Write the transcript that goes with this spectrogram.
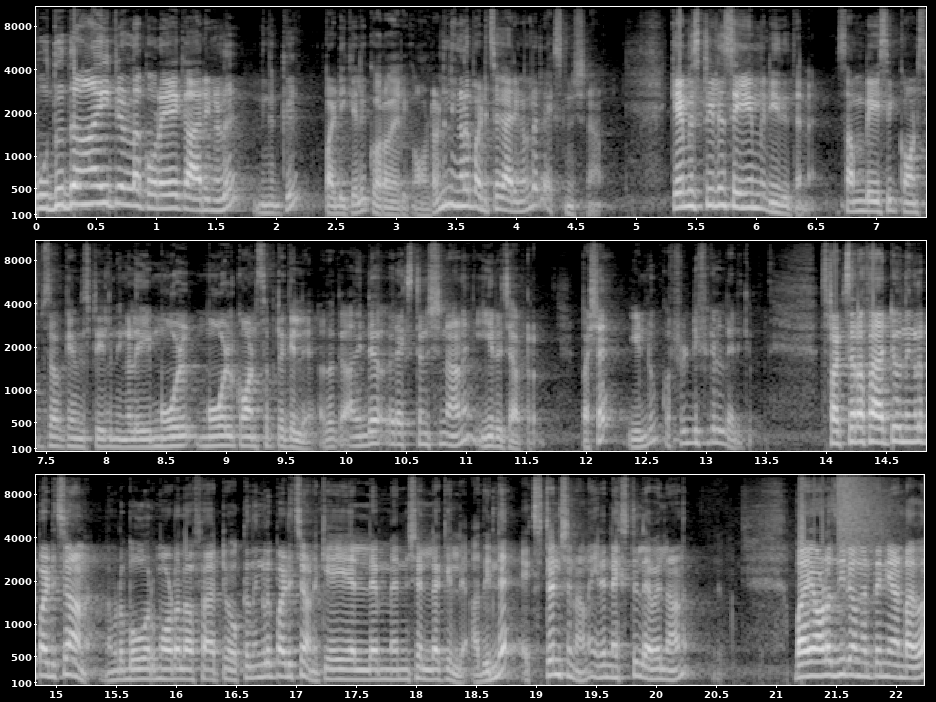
പുതുതായിട്ടുള്ള കുറേ കാര്യങ്ങൾ നിങ്ങൾക്ക് പഠിക്കൽ കുറവായിരിക്കും. ഓൾറെഡി നിങ്ങൾ പഠിച്ച കാര്യങ്ങളുടെ ഒരു എക്സ്റ്റൻഷനാണ് കെമിസ്ട്രിയിലും സെയിം രീതി തന്നെ. സം ബേസിക് കോൺസെപ്റ്റ്സ് ഓഫ് കെമിസ്ട്രിയിൽ നിങ്ങൾ ഈ മോൾ മോൾ കോൺസെപ്റ്റൊക്കെ ഇല്ലേ അതൊക്കെ അതിന്റെ ഒരു എക്സ്റ്റൻഷനാണ് ഈ ഒരു ചാപ്റ്റർ പക്ഷേ വീണ്ടും കുറച്ച് ഡിഫിക്കൽട്ട് ആയിരിക്കും. സ്ട്രക്ചർ ഓഫ് ആറ്റോ നിങ്ങൾ പഠിച്ചാണ് നമ്മുടെ ബോർ മോഡൽ ഓഫ് ആറ്റോ ഒക്കെ നിങ്ങൾ പഠിച്ചാണ് കെ എൽ എം എൻ ഷെല്ലൊക്കെ ഇല്ല? അതിന്റെ എക്സ്റ്റൻഷനാണ് ഇതിന്റെ നെക്സ്റ്റ് ലെവലാണ് ബയോളജിയിലും അങ്ങനെ തന്നെ ഉണ്ടാവുക.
